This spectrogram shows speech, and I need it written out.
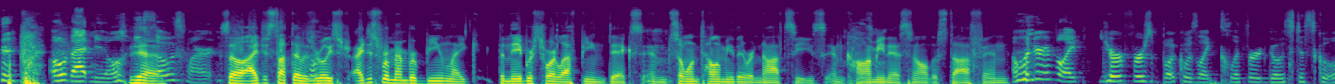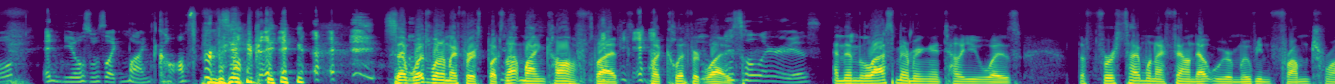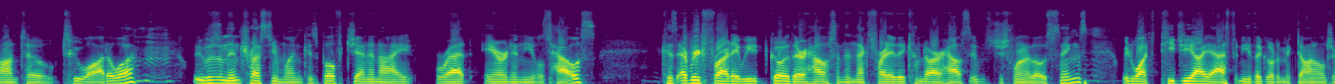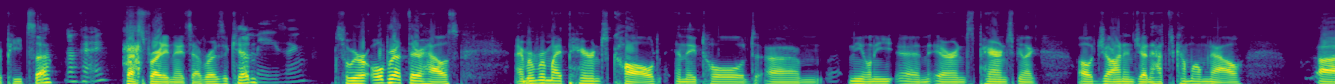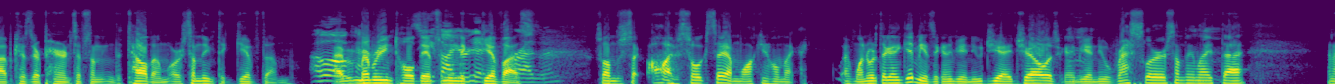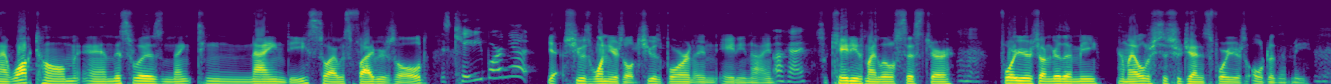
oh, that Neil. He's Yeah. so smart. so I just thought that was really. Str- I just remember being like the neighbors to our left being dicks, and someone telling me they were Nazis and communists and all this stuff. And I wonder if like your first book was like Clifford Goes to School and Neil's was like Mein Kampf or Maybe. something. so that was one of my first books, not Mein Kampf, but Yeah. but Clifford was. That's hilarious. And then the last memory I'm going to tell you was the first time when I found out we were moving from Toronto to Ottawa. Mhm. It was an interesting one because both Jen and I were at Aaron and Neil's house. Because every Friday we'd go to their house, and the next Friday they'd come to our house. It was just one of those things. We'd watch TGIF and either go to McDonald's or pizza. Okay. Best Friday nights ever as a kid. Amazing. So we were over at their house. I remember my parents called and they told um, Neil and Aaron's parents, being like, "Oh, John and Jen have to come home now uh, because their parents have something to tell them or something to give them." Oh, okay. I remember being told So they have something to give us. present. So I'm just like, "Oh, I'm so excited!" I'm walking home like, I, I wonder what they're gonna give me. Is it gonna be a new GI Joe? Is it gonna be a new wrestler or something like Mhm. that? And I walked home, and this was 1990, so I was five years old. Is Katie born yet? Yeah, she was one years old. She was born in '89. Okay. So Katie is my little sister, Mhm. four years younger than me, and my older sister Jen is four years older than me. Mhm.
